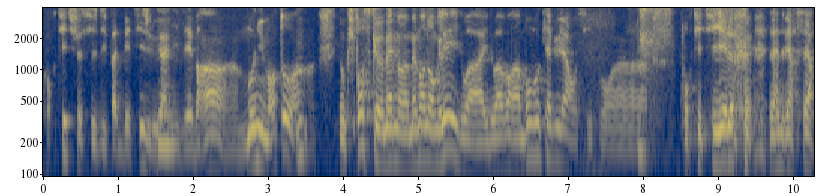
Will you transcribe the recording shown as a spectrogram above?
Kurtic si je dis pas de bêtises je lui ai mm. mis des bras monumentaux. Hein. Mm. Donc je pense que même même en anglais, il doit il doit avoir un bon vocabulaire aussi pour euh, pour titiller l'adversaire.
